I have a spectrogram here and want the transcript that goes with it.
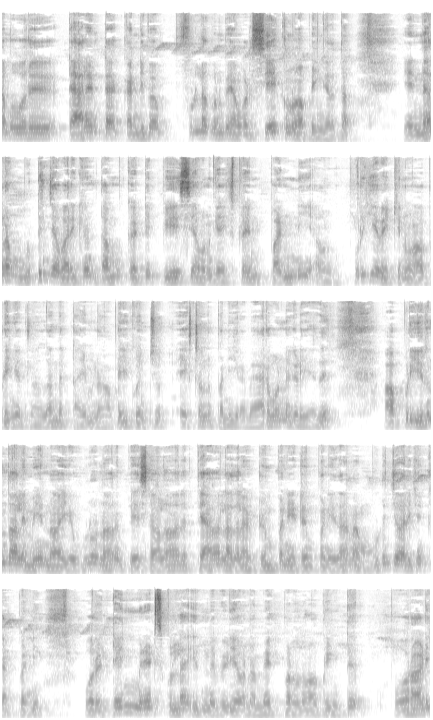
நம்ம ஒரு டேலண்ட்டை கண்டிப்பாக ஃபுல்லாக கொண்டு போய் அவங்க சேர்க்கணும் அப்படிங்கிறது தான். என்னால் முடிஞ்ச வரைக்கும் டம் கட்டி பேசி அவனுக்கு எக்ஸ்பிளைன் பண்ணி அவனுக்கு புரிய வைக்கணும் அப்படிங்கிறதுனால தான் அந்த டைம் நான் அப்படியே கொஞ்சம் எக்ஸ்டர்னல் பண்ணிக்கிறேன். வேறு ஒன்றும் கிடையாது. அப்படி இருந்தாலுமே நான் எவ்வளோ நேரம் பேசினாலும் அதில் தேவையில்லாதெல்லாம் ட்ரிம் பண்ணி ட்ரிம் பண்ணி தான் நான் முடிஞ்ச வரைக்கும் கட் பண்ணி ஒரு டென் மினிட்ஸ்க்குள்ளே இந்த வீடியோவை நான் மேக் பண்ணணும் அப்படின்ட்டு போராடி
